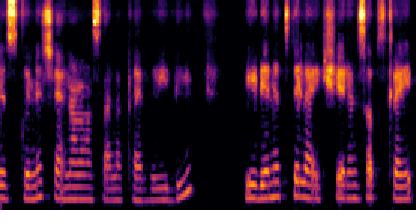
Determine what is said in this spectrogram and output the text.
చేసుకునే చనా మసాలా కర్రీ ఇది. వీడియో నచ్చితే లైక్ షేర్ అండ్ సబ్స్క్రైబ్.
